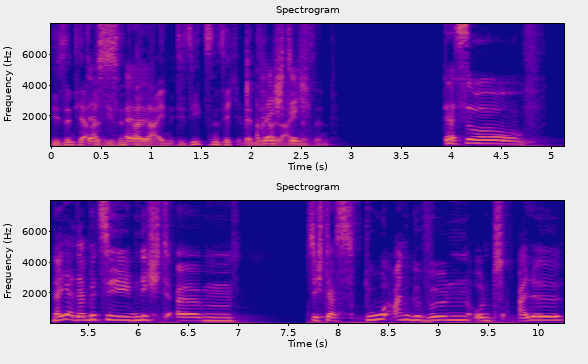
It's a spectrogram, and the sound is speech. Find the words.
Die sind ja, das, die sind äh, alleine. Die siezen sich, wenn sie richtig. alleine sind. Das so, naja, damit sie nicht ähm, sich das Du angewöhnen und alle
